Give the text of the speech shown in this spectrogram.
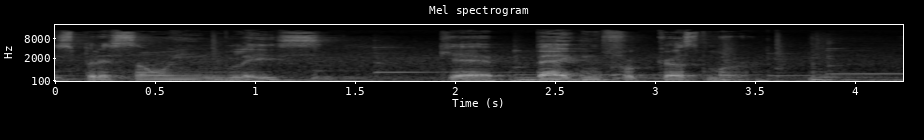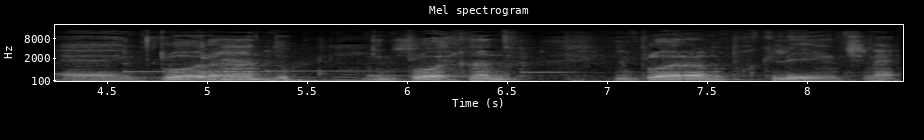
expressão em inglês que é begging for customer, é, implorando, Implorando implorando por cliente, né?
